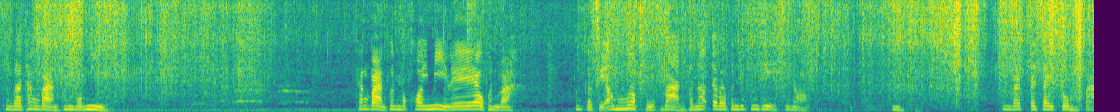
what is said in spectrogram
เพิ่นว่าทางบ้านเพิ่นบ่มีทางบ้านเพิ่นบ่ค่อยมีแล้วเพิ่นว่าเพิ่นก็สิเอาเมื่อปลูกบ้านเพิ่นเนาะแต่ว่าเพิ่นอยู่กรุงเทพพี่น้องเพิ่นไว้ไปใส่ต้มปลา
